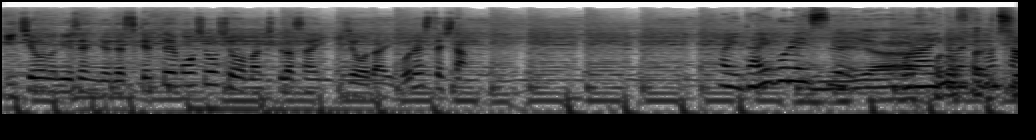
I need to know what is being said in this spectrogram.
一応の入選順です。決定もう少々お待ちください。以上第5レースでした。はい第5レースご覧いただきました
